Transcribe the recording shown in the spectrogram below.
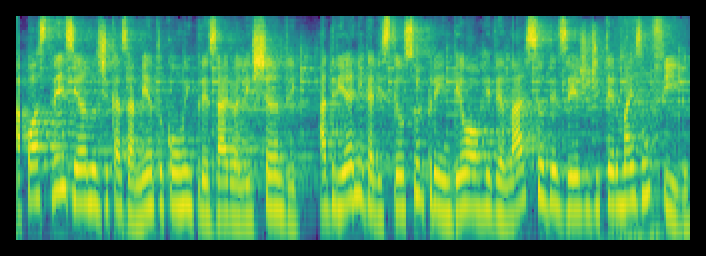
Após 13 anos de casamento com o empresário Alexandre, Adriane Galisteu surpreendeu ao revelar seu desejo de ter mais um filho.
